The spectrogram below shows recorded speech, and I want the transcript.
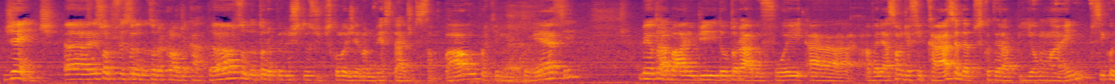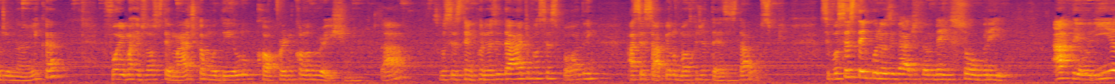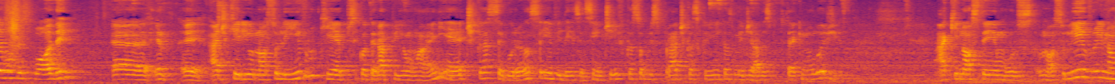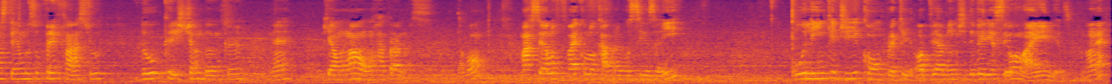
Gente, uh, eu sou a professora doutora Cláudia Catão, sou doutora pelo Instituto de Psicologia na Universidade de São Paulo, para quem não me conhece. Meu trabalho de doutorado foi a avaliação de eficácia da psicoterapia online, psicodinâmica. Foi uma revisão sistemática modelo Cochrane Collaboration, tá? Se vocês têm curiosidade, vocês podem acessar pelo banco de teses da USP. Se vocês têm curiosidade também sobre a teoria, vocês podem é, é, é, adquirir o nosso livro, que é Psicoterapia Online, Ética, Segurança e Evidência Científica sobre as Práticas Clínicas Mediadas por Tecnologias. aqui nós temos o nosso livro e nós temos o prefácio do Christian Dunker, né? Que é uma honra para nós, tá bom? Marcelo vai colocar para vocês aí o link de compra, que obviamente deveria ser online mesmo, não é?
